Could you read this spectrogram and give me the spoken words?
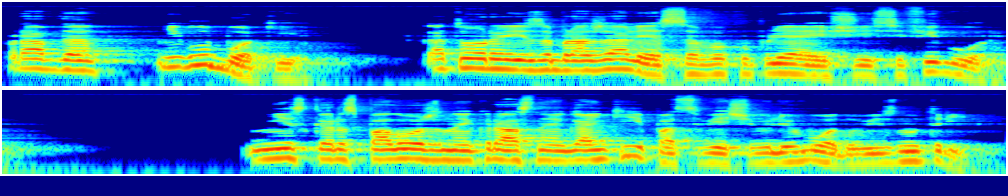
правда, неглубокие, которые изображали совокупляющиеся фигуры. Низко расположенные красные огоньки подсвечивали воду изнутри.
